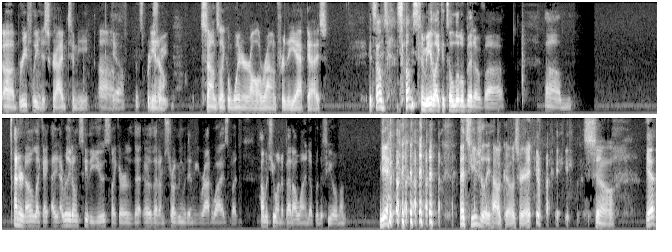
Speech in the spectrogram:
uh, briefly described to me, um, Yeah, that's pretty you know, sounds like a winner all around for the Yak guys. It sounds it sounds to me like it's a little bit of uh um I don't know, like I, I really don't see the use, like or that or that I'm struggling with anything rod wise, but how much you want to bet I'll wind up with a few of them. Yeah, that's usually how it goes, right? right. So, Yeah.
